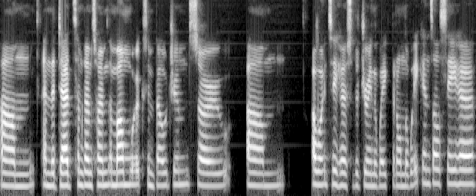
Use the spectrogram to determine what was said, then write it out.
Um, and the dad sometimes home. The mum works in Belgium, so um, I won't see her sort of during the week, but on the weekends I'll see her.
